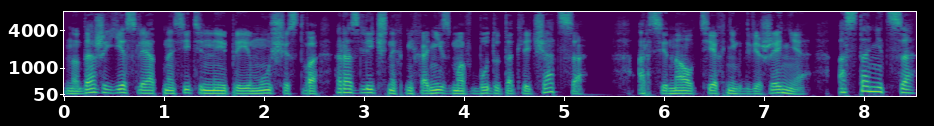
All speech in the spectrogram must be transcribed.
Но даже если относительные преимущества различных механизмов будут отличаться, арсенал техник движения останется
